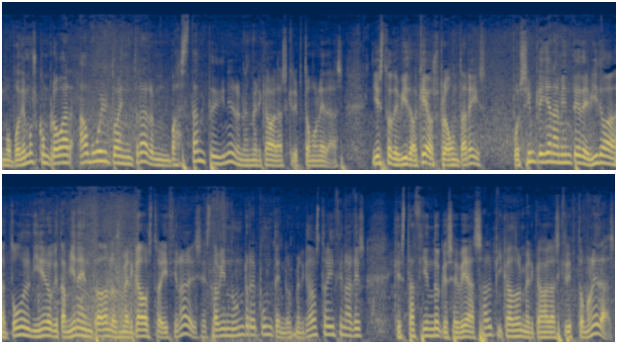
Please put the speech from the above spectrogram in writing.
Como podemos comprobar, ha vuelto a entrar bastante dinero en el mercado de las criptomonedas. ¿Y esto debido a qué? Os preguntaréis. Pues simple y llanamente debido a todo el dinero que también ha entrado en los mercados tradicionales. Está habiendo un repunte en los mercados tradicionales que está haciendo que se vea salpicado el mercado de las criptomonedas.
